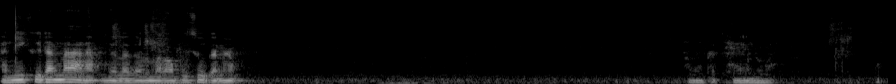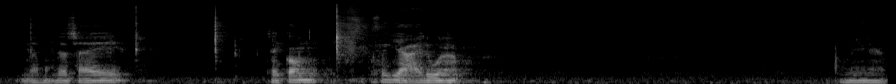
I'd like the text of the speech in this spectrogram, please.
อันนี้คือด้านหน้านะครับ เดี๋ยวเราจะมาลองพิสูจน์กันนะครับลองตะแคงดู เดี๋ยวผมจะใช้ ใช้กล้องสยายดูนะครับนี่นะครับ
